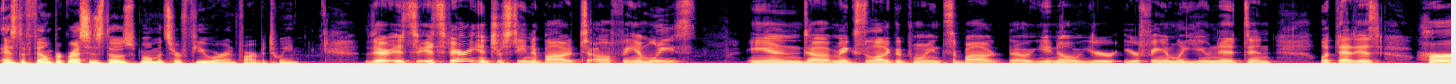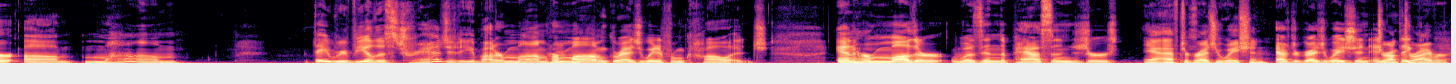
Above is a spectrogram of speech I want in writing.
as the film progresses those moments are fewer and far between there it's it's very interesting about uh, families and uh, makes a lot of good points about uh, you know your your family unit and what that is. Her um, mom they reveal this tragedy about her mom. Her mom graduated from college and her mother was in the passenger yeah after graduation. After graduation and Drunk driver.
